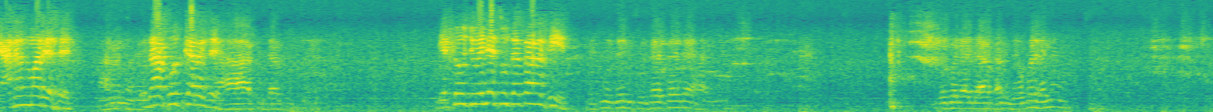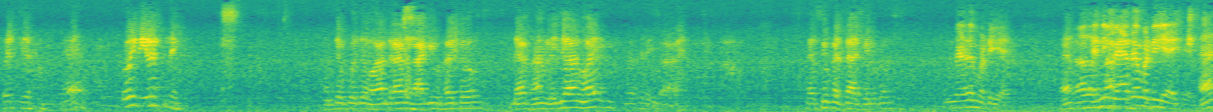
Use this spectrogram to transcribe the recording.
આનંદમાં રહે છે. આનંદ કરે છે. હા કુદાકૂદ એટલું જોઈને સુધરતા નથી. એટલું જોઈને કુદરત જ હાલ. જો બધા દવાખાને જવું પડે છે ને? કોઈ દિવસ નહીં. જો કોઈ લાગ્યું હોય તો દવાખાને લઈ જવાનું હોય. શું કરતા છે લોકો? મેદે મટી જાય. હે? એની મેદે મટી જાય છે. હે?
